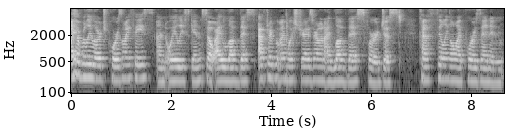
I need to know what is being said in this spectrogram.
I have really large pores on my face and oily skin, so I love this. After I put my moisturizer on, I love this for just kind of filling all my pores in and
